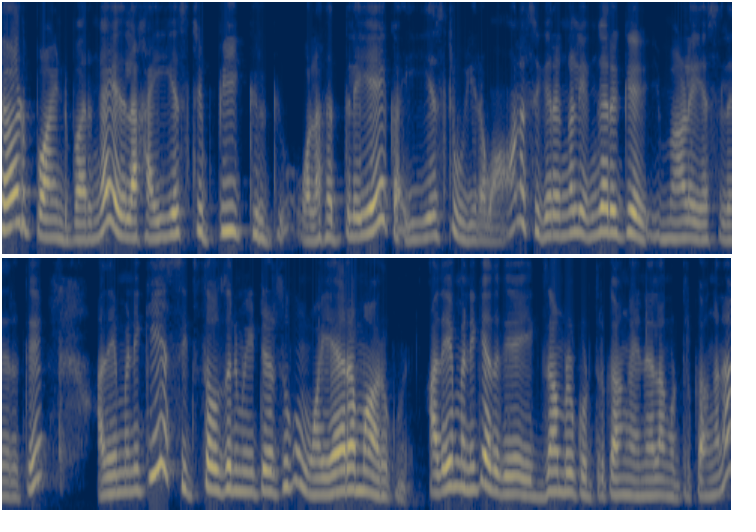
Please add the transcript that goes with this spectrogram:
தேர்ட் பாயிண்ட் பாருங்கள் இதில் ஹையஸ்ட் பீக் இருக்குது உலகத்திலேயே ஹையஸ்ட் உயரமான சிகரங்கள் எங்கே இருக்குது இமாலயஸில் இருக்குது அதே மணிக்கு சிக்ஸ் தௌசண்ட் மீட்டர்ஸுக்கும் உயரமாக இருக்கும். அதே மணிக்கு அதுக்கு எக்ஸாம்பிள் கொடுத்துருக்காங்க. என்னெல்லாம் கொடுத்துருக்காங்கன்னா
